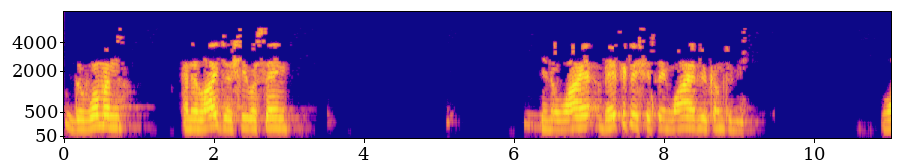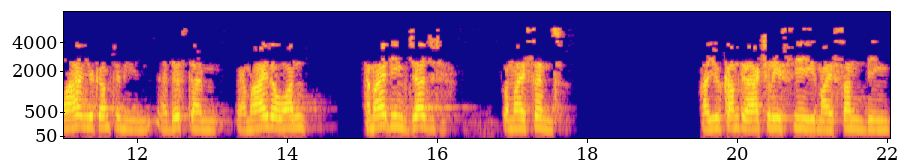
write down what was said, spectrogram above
the woman and Elijah, she was saying, you know, why, basically she's saying, why have you come to me? Why have you come to me at this time? Am I the one, am I being judged for my sins? Are you come to actually see my son being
